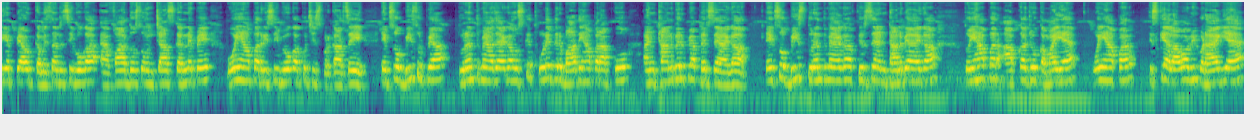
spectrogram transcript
पे आउट कमीशन रिसीव होगा एफ़ आर दो सौ उनचास करने पे, वो यहाँ पर रिसीव होगा कुछ इस प्रकार से। एक सौ बीस रुपया तुरंत में आ जाएगा, उसके थोड़े देर बाद यहाँ पर आपको अंठानवे रुपया फिर से आएगा। 120 तुरंत में आएगा, फिर से अंठानवे आएगा। तो यहाँ पर आपका जो कमाई है, वो यहाँ पर इसके अलावा भी बढ़ाया गया है।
